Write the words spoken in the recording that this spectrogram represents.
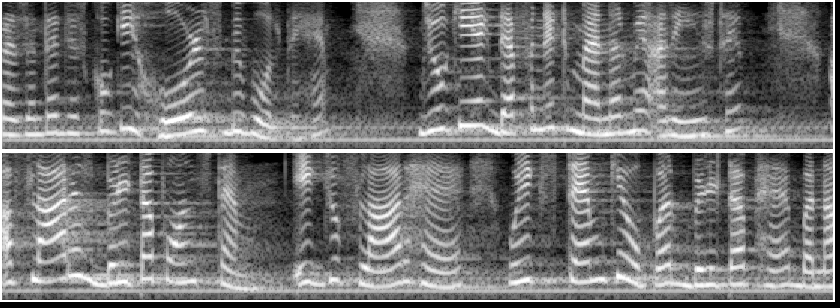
प्रेजेंट है जिसको कि होल्ड्स भी बोलते हैं जो कि एक डेफिनेट मैनर में अरेंज्ड है अब flower is built up on stem एक जो फ्लावर है वो एक स्टेम के ऊपर बिल्ट अप है बना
